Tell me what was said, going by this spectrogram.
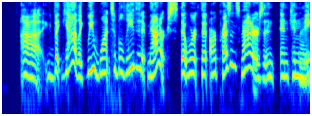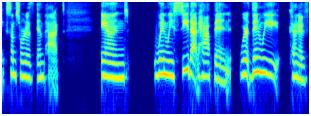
uh but yeah like we want to believe that it matters that we're that our presence matters and and can Right. make some sort of impact and when we see that happen we're then we kind of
